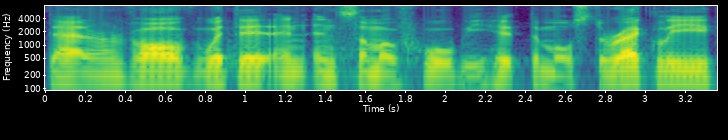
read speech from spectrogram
that are involved with it, and, and some of who will be hit the most directly,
